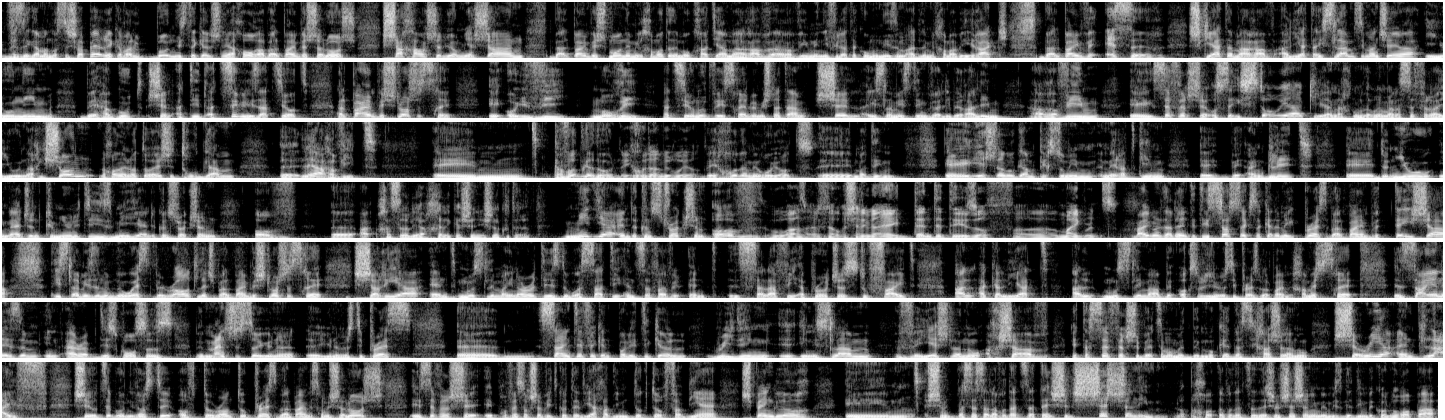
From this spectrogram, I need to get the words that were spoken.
וזה גם הנושא של הפרק, אבל בואו נסתכל שנייה אחורה, ב-2003 שחר של יום ישן, ב-2008 מלחמות הדמוקרטיה המערב הערבי מנפילת הקומוניזם עד למלחמה בעיראק, ב-2010 שקיעת המערב עליית האסלאם סימן שאלה, עיונים בהגות של עתיד הציוויליזציות, 2013 אה, אויבי מורי הציונות וישראל במשנתם של האיסלאמיסטים והליברלים הערבים אה, ספר שעושה היסטוריה כי אנחנו מדברים על הספר העיון הראשון נכון אני לא טועה שתורגם אה, לערבית אה, כבוד גדול. באיחוד האמירויות. באיחוד האמירויות, מדהים. יש לנו גם פרסומים מרתקים באנגלית. The New Imagined Communities, Media and the Construction of חסר לי החלק השני של הכותרת. Media and the construction of... וואו, זה היה לפני הרבה שנים, Identities of uh, Migrants. Migrant Identity, Sussex Academic Press ב-2009, Islamism in the West בראוטלג' ב-2013, Sharia and Muslim Minorities, the Wasati and Salafi, and Salafi Approaches to Fight, על אקליית על מוסלימה באוקספורד יוניברסיטי פרס ב-2015, Zionism in Arab Discourses במנצ'סטר יוניברסיטי פרס, Scientific and Political Reading in Islam, ויש לנו עכשיו את הספר שבעצם עומד במוקד השיחה שלנו, Sharia and Life, שיוצא ב University of Toronto Press ב-2023, ספר שפרופסור שביט כותב יחד עם דוקטור פביאן שפנגלור, שמתבסס על עבודת שדה של שש שנים. לא פחות עבודת שדה של שש שנים במסגדים בכל אירופה.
